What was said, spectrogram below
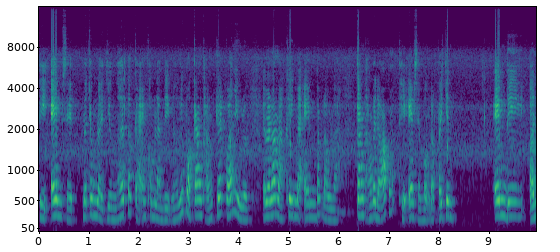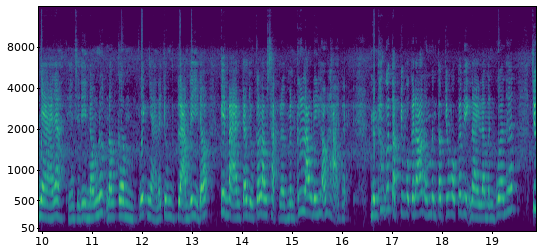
thì em sẽ, nói chung là dừng hết tất cả, em không làm việc nữa. Lúc mà căng thẳng, stress quá nhiều rồi, em nói là khi mà em bắt đầu là căng thẳng về đó quá thì em sẽ vận động tay chân. Em đi ở nhà nha, thì em sẽ đi nấu nước, nấu cơm, quét nhà, nói chung làm cái gì đó. Cái bàn cho dù có lau sạch rồi, mình cứ lau đi, lau lại vậy mình không có tập trung vào cái đó nữa, mình tập trung vào cái việc này là mình quên hết. Chứ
